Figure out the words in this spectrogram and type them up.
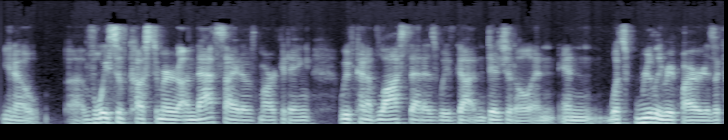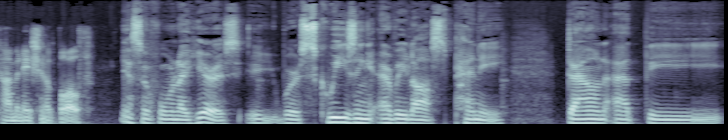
you know, uh, voice of customer on that side of marketing. We've kind of lost that as we've gotten digital, and and what's really required is a combination of both. Yeah. So from what I hear is we're squeezing every last penny down at the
